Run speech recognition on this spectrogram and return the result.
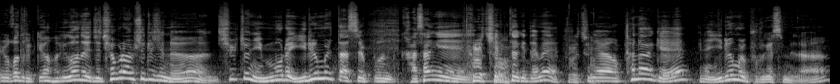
읽어드릴게요. 이거는 이제 최불암 시리즈는 실존 인물의 이름을 땄을 뿐 가상의 그렇죠. 캐릭터이기 때문에 그렇죠. 그냥 편하게 그냥 이름을 부르겠습니다.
